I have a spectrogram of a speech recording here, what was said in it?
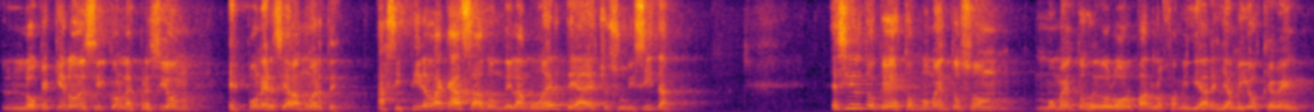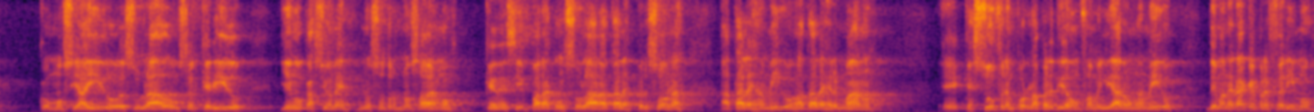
lo que quiero decir con la expresión exponerse a la muerte, asistir a la casa donde la muerte ha hecho su visita. Es cierto que estos momentos son momentos de dolor para los familiares y amigos que ven cómo se ha ido de su lado un ser querido y en ocasiones nosotros no sabemos qué decir para consolar a tales personas a tales amigos, a tales hermanos eh, que sufren por la pérdida de un familiar o un amigo, de manera que preferimos,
